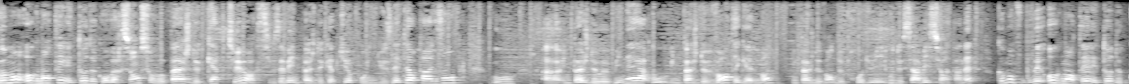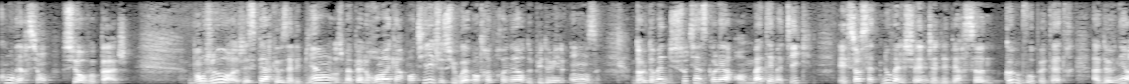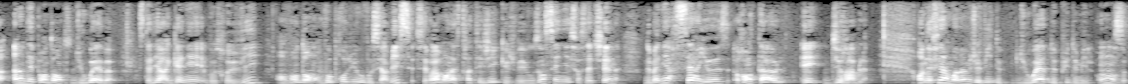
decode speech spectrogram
Comment augmenter les taux de conversion sur vos pages de capture Si vous avez une page de capture pour une newsletter par exemple, ou euh, une page de webinaire, ou une page de vente également, une page de vente de produits ou de services sur Internet, comment vous pouvez augmenter les taux de conversion sur vos pages? Bonjour, j'espère que vous allez bien. Je m'appelle Romain Carpentier, je suis web entrepreneur depuis 2011 dans le domaine du soutien scolaire en mathématiques. Et sur cette nouvelle chaîne, j'aide les personnes comme vous peut-être à devenir indépendantes du web, c'est-à-dire à gagner votre vie en vendant vos produits ou vos services. C'est vraiment la stratégie que je vais vous enseigner sur cette chaîne de manière sérieuse, rentable et durable. En effet, moi-même, je vis du web depuis 2011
